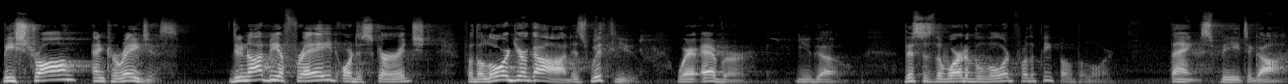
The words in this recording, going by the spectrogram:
be strong and courageous. Do not be afraid or discouraged, for the Lord your God is with you wherever you go. This is the word of the Lord for the people of the Lord. Thanks be to God.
